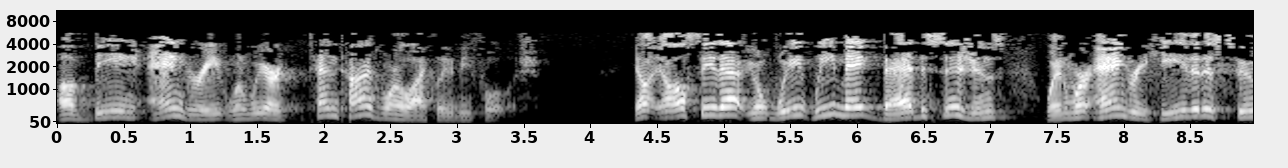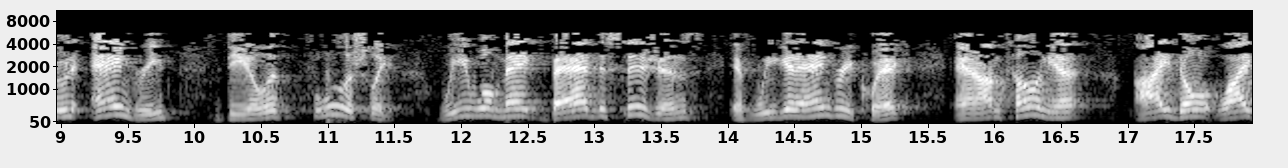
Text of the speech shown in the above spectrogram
of being angry when we are ten times more likely to be foolish? Y'all, y'all see that? You know, we, we make bad decisions when we're angry. He that is soon angry dealeth foolishly. We will make bad decisions if we get angry quick and I'm telling you, I don't like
